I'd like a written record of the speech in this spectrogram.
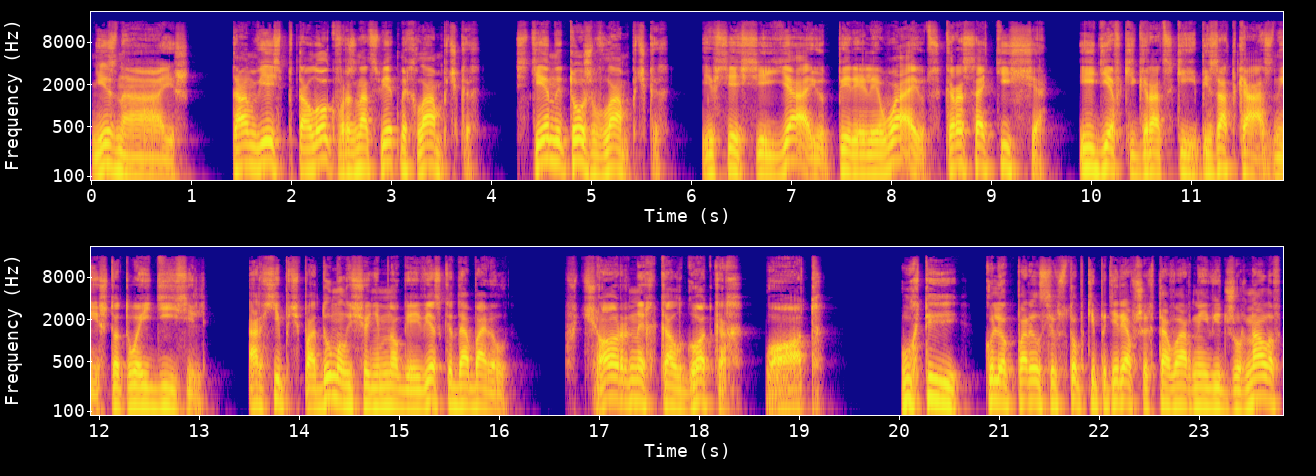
Не знаешь. Там весь потолок в разноцветных лампочках. Стены тоже в лампочках. И все сияют, переливаются. Красотища. И девки городские, безотказные, что твой дизель. Архипыч подумал еще немного и веско добавил. В черных колготках. Вот. Ух ты! Кулек порылся в стопке потерявших товарный вид журналов,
